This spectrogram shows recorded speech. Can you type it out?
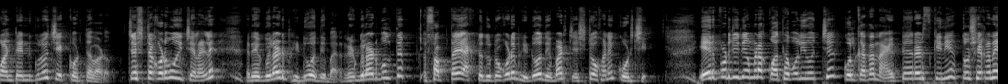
কন্টেন্টগুলো চেক করতে পারো। চেষ্টা করব ওই চ্যানেলে রেগুলার ভিডিও দেবার। রেগুলার বলতে সপ্তাহে একটা দুটো করে ভিডিও দেবার চেষ্টা ওখানে করছি। এরপর যদি আমরা কথা বলি হচ্ছে কলকাতা নাইট রাইডার্সকে নিয়ে, তো সেখানে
